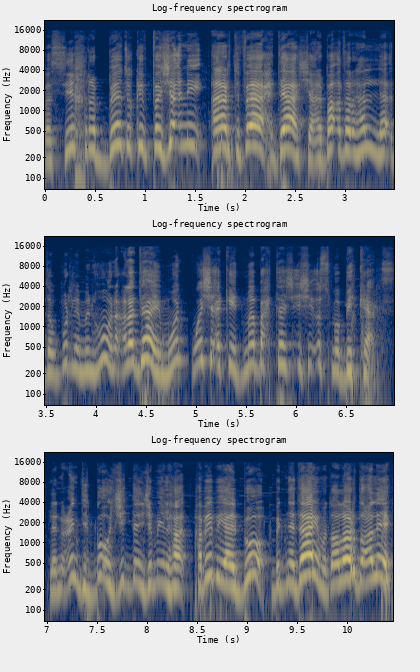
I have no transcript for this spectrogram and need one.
بس يخرب بيته كيف فاجئني أنا ارتفاع 11 يعني بقدر هلأ أدور لي من هون على diamond وشي أكيد ما بحتاج شيء اسمه pickaxe لأنه عندي ال bow جدا جميل هذا. حبيبي يا ال bow بدنا diamond الله يرضى عليك.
